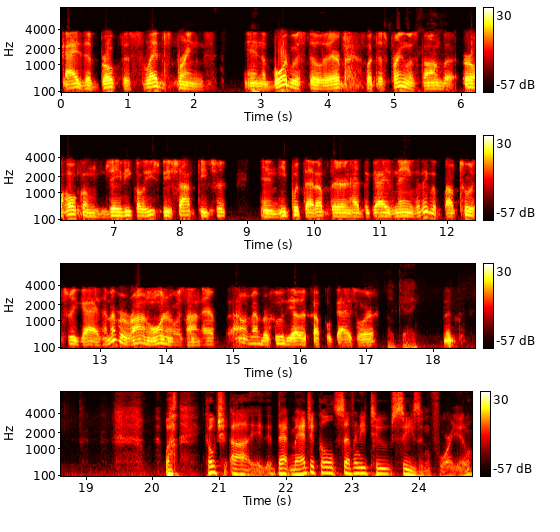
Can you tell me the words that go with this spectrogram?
guys that broke the sled springs and the board was still there, but the spring was gone. But Earl Holcomb, JV coach, used to be a shop teacher, and he put that up there and had the guys' names. I think about two or three guys. I remember Ron Warner was on there. I don't remember who the other couple guys were. Okay. But, well, Coach, uh, that magical 72 season for you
